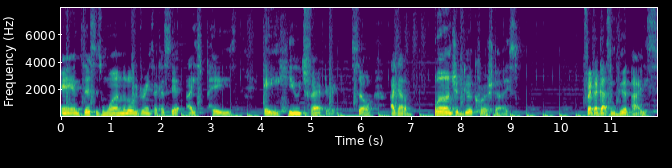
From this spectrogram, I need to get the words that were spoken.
And this is one of those drinks, like I said, ice pays a huge factor in it. So I got a bunch of good crushed ice. In fact, I got some good ice.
